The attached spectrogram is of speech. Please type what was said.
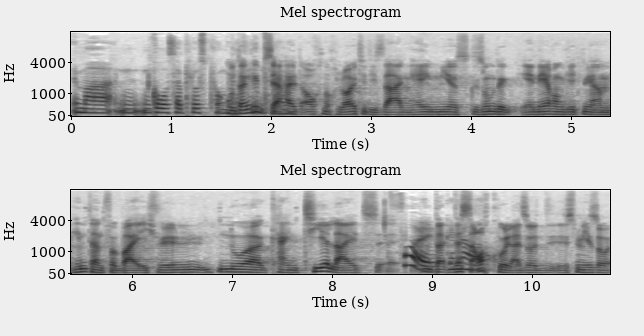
immer ein, großer Pluspunkt. Und dann gibt es ja halt auch noch Leute, die sagen, hey, mir ist gesunde Ernährung geht mir am Hintern vorbei, ich will nur kein Tierleid. Voll, und da, genau. Das ist genau. auch cool. Also ist mir so.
